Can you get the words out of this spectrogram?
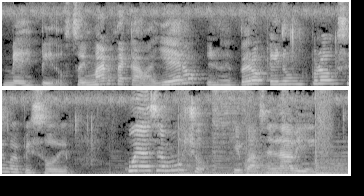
me despido. Soy Marta Caballero y los espero en un próximo episodio. Cuídense mucho y pásenla bien.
